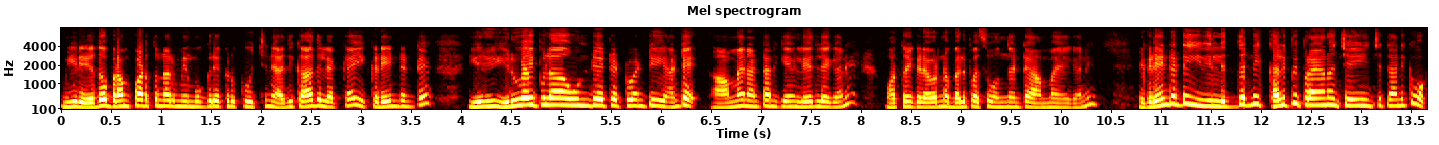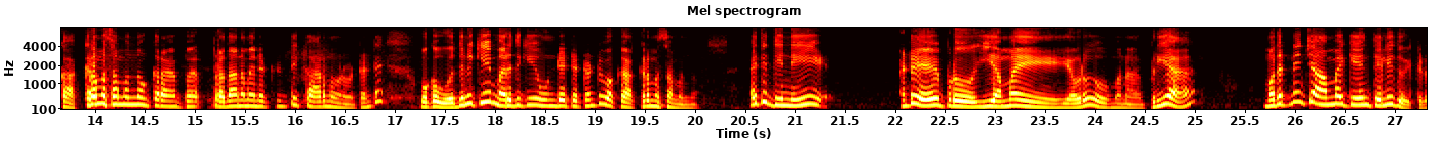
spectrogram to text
మీరు ఏదో భ్రమపడుతున్నారు మీ ముగ్గురు ఇక్కడ కూర్చుని అది కాదు లెక్క. ఇక్కడ ఏంటంటే ఇరు ఇరువైపులా ఉండేటటువంటి అంటే ఆ అమ్మాయిని అంటానికి ఏం లేదులే కానీ మొత్తం ఇక్కడ ఎవరన్నా బలిపశువు ఉందంటే ఆ అమ్మాయి కానీ ఇక్కడ ఏంటంటే వీళ్ళిద్దరినీ వీళ్ళిద్దరిని కలిపి ప్రయాణం చేయించడానికి ఒక అక్రమ సంబంధం ప్రధానమైన ప్రధానమైనటువంటి కారణం అనమాట అంటే ఒక వదినికి మరిదికి ఉండేటటువంటి ఒక అక్రమ సంబంధం. అయితే దీన్ని అంటే ఇప్పుడు ఈ అమ్మాయి ఎవరు? మన ప్రియ. మొదటి నుంచి ఆ అమ్మాయికి ఏం తెలీదు ఇక్కడ.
